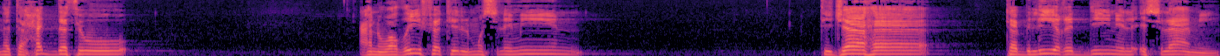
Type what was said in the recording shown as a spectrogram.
نتحدث عن وظيفة المسلمين تجاه تبليغ الدين الإسلامي.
